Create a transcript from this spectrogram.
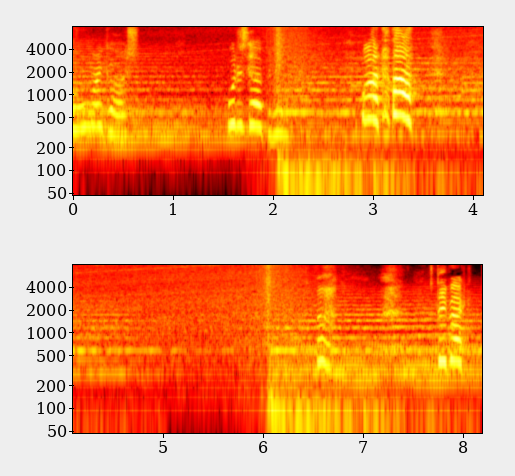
Oh my gosh. What is happening? What? Ah! Ah! Stay back!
